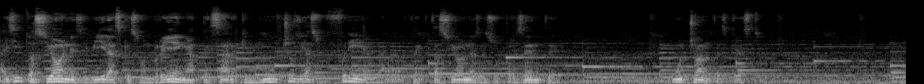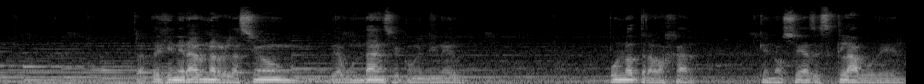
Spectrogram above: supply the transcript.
Hay situaciones y vidas que sonríen a pesar que muchos ya sufrían afectaciones de su presente mucho antes que esto. Trata de generar una relación de abundancia con el dinero. Ponlo a trabajar, que no seas esclavo de él.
